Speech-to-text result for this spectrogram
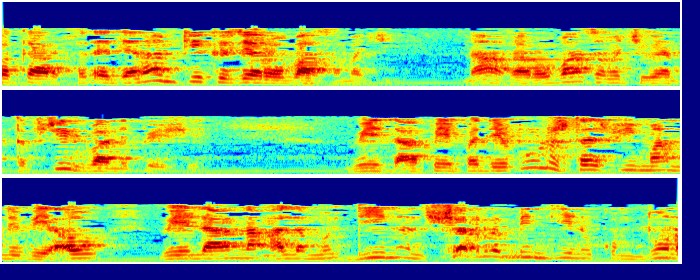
پکار خدای د نام کې کزیر او باسم چی نا غیر او باسم چې ویم تفسیر باندې پېښې وی دا په پدې ټول ستاسو ایمان دی او ویلا نعلم دینا شر من دینکم دون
